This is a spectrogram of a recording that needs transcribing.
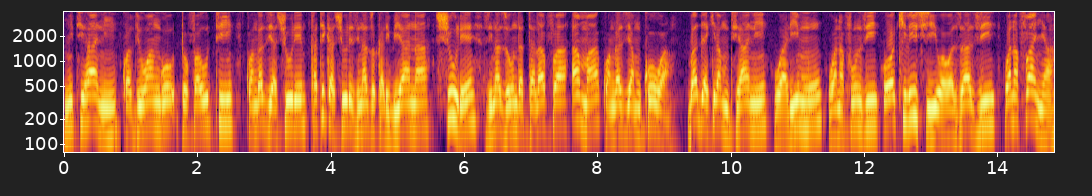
mitihani kwa viwango tofauti kwa ngazi ya shule katika shule zinazokaribiana, shule zinazounda tarafa ama kwa ngazi ya mkoa. Baada ya kila mtihani, walimu, wanafunzi, wawakilishi wa wazazi wanafanya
